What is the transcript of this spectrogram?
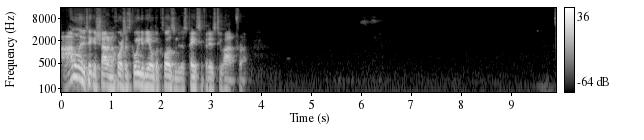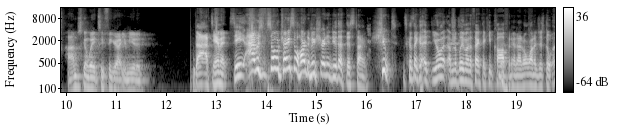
I'm willing to take a shot on a horse that's going to be able to close into this pace if it is too hot up front. I'm just gonna wait until you figure out you're muted. Ah, damn it! See, I was so trying so hard to make sure I didn't do that this time. Shoot! It's because I, you know what? I'm gonna blame on the fact I keep coughing and I don't want to just go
